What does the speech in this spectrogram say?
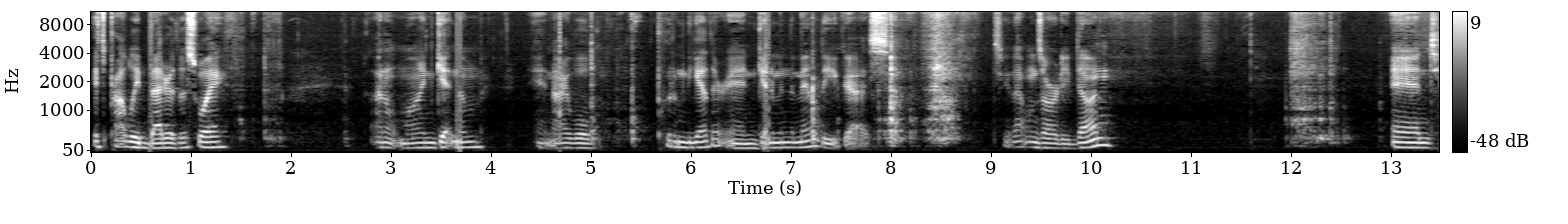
it's probably better this way. I don't mind getting them, and I will put them together and get them in the mail to you guys. See, that one's already done. And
